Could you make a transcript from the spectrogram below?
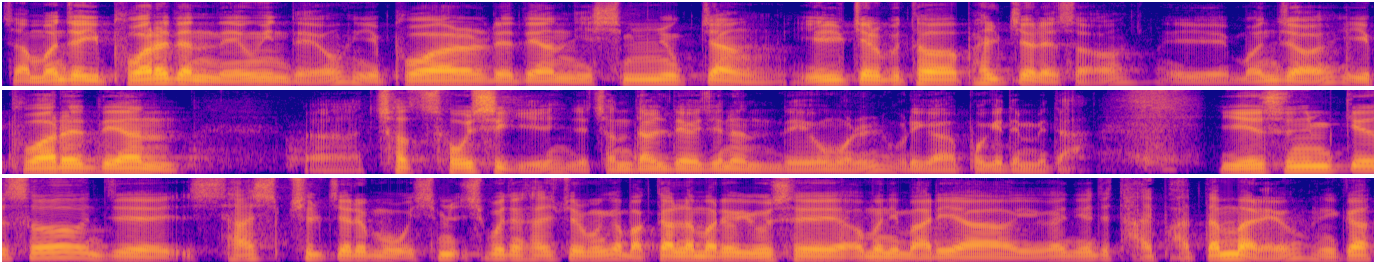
자, 먼저 이 부활에 대한 내용인데요. 이 부활에 대한 이 16장 1절부터 8절에서 이 먼저 이 부활에 대한 아, 첫 소식이 이제 전달되어지는 내용을 우리가 보게 됩니다. 예수님께서 이제 47절에 뭐 15장 40절에 보니까 막달라 마리아 요새 어머니 마리아가 이제 다 봤단 말이에요. 그러니까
